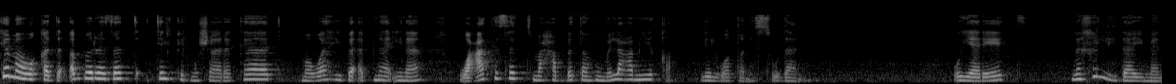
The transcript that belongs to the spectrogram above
كما وقد أبرزت تلك المشاركات مواهب أبنائنا وعكست محبتهم العميقة للوطن السوداني ويا ريت نخلي دايما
